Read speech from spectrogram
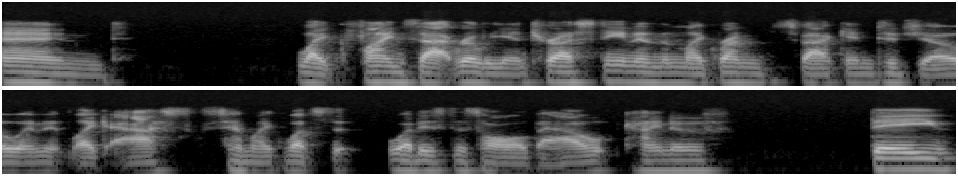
and like finds that really interesting and then like runs back into Joe and it like asks him like what's the what is this all about kind of they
